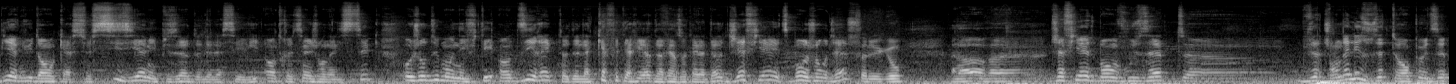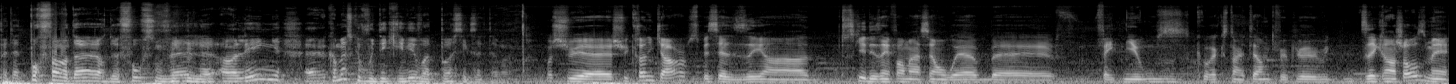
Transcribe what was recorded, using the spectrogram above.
Bienvenue donc à ce sixième épisode de la série Entretien journalistique. Aujourd'hui, mon invité en direct de la cafétéria de Radio-Canada, Jeff Yates. Bonjour Jeff. Salut Hugo. Alors, euh, Jeff Yates, bon, vous êtes, euh, vous êtes journaliste, vous êtes, on peut dire, peut-être pourfendeur de fausses nouvelles euh, en ligne. Euh, comment est-ce que vous décrivez votre poste exactement? Moi, je suis, euh, je suis chroniqueur spécialisé en tout ce qui est des informations web, euh, fake news. Quoi que c'est un terme qui ne veut plus dire grand-chose, mais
